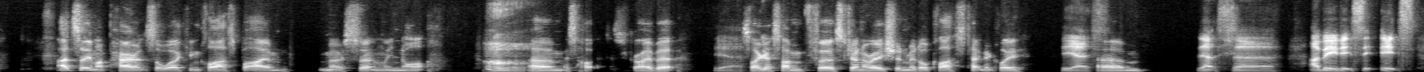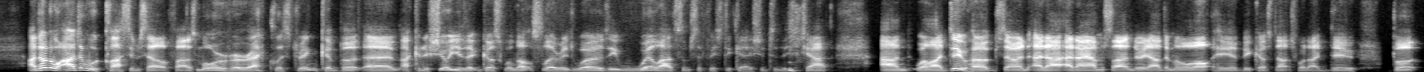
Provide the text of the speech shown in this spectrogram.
I'd say my parents are working class, but I'm most certainly not. um, is how I describe it. yeah. So I guess I'm first generation middle class technically. yes. Um, That's uh I mean it's it's I don't know what Adam would class himself as, more of a reckless drinker, but um, I can assure you that Gus will not slur his words. He will add some sophistication to this chat. And well, I do hope so. And and I and I am slandering Adam a lot here because that's what I do. But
